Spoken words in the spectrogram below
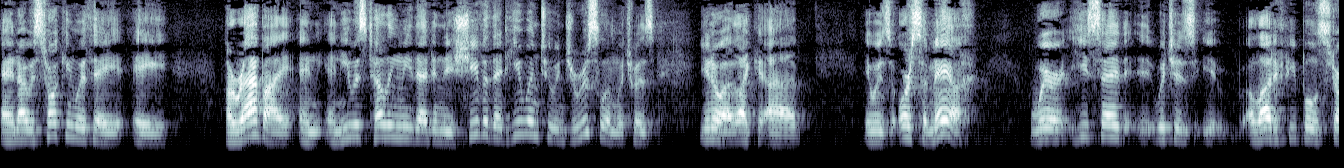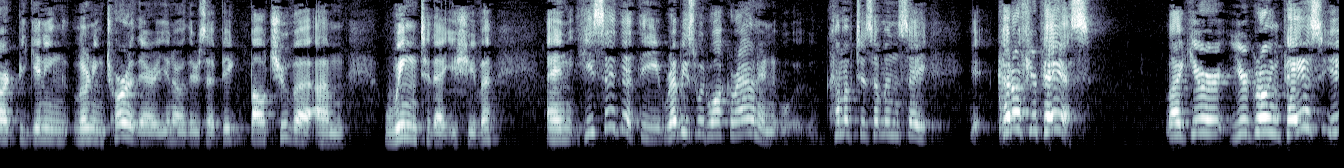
And I was talking with a, a a rabbi, and, and he was telling me that in the yeshiva that he went to in Jerusalem, which was, you know, like uh, it was Or Sameach, where he said, which is a lot of people start beginning learning Torah there. You know, there's a big Baal Tshuva um, wing to that yeshiva, and he said that the rabbis would walk around and come up to someone and say, "Cut off your payas." Like you're you're growing payas, you,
